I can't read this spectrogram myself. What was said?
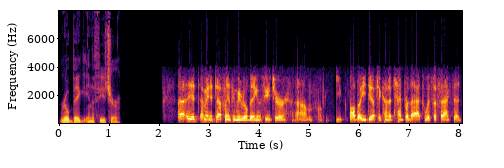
real big in the future. Uh, it, I mean, it definitely is going to be real big in the future. Um, you, although you do have to kind of temper that with the fact that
